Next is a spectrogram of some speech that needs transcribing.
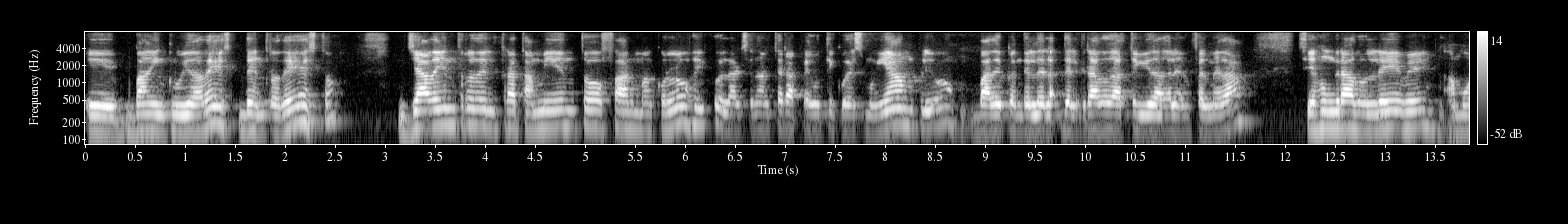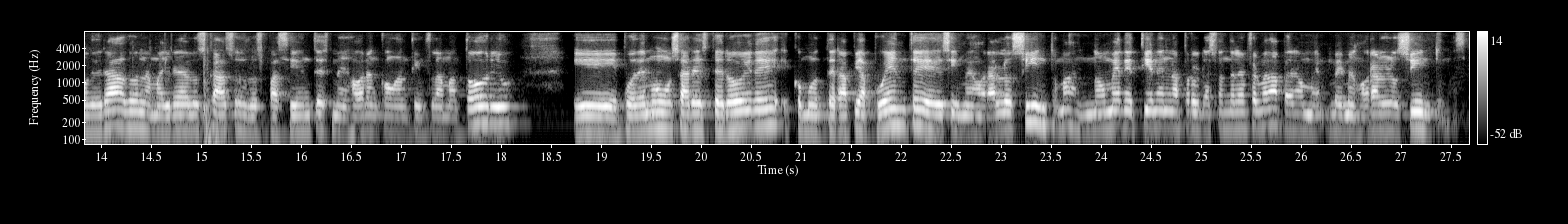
eh, van incluidas de- dentro de esto. Ya dentro del tratamiento farmacológico, el arsenal terapéutico es muy amplio, va a depender de la- del grado de actividad de la enfermedad. Si es un grado leve a moderado, en la mayoría de los casos los pacientes mejoran con antiinflamatorio. Eh, podemos usar esteroides como terapia puente, es decir, mejorar los síntomas. No me detienen la progresión de la enfermedad, pero me, me mejoran los síntomas.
